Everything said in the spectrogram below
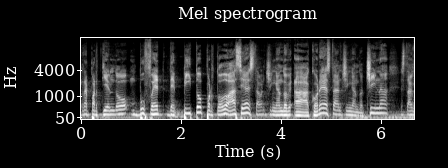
repartiendo un buffet de pito por todo Asia. Estaban chingando a Corea, estaban chingando a China, estaban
